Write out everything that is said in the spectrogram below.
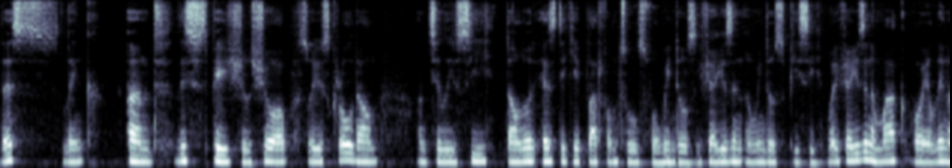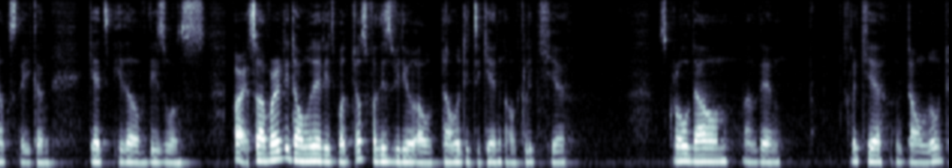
this link and this page should show up. So you scroll down until you see download SDK platform tools for Windows if you're using a Windows PC. But if you're using a Mac or a Linux, then you can get either of these ones. Alright, so I've already downloaded it, but just for this video, I'll download it again. I'll click here, scroll down, and then click here and download.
